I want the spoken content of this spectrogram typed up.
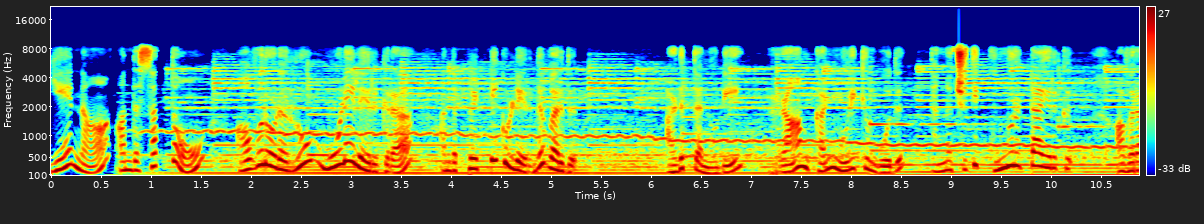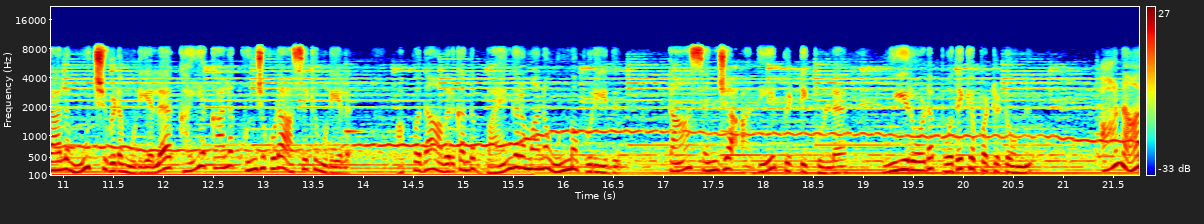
ஏன்னா அந்த சத்தம் அவரோட ரூம் மூலையில இருக்கிற அந்த பெட்டிக்குள்ள இருந்து வருது. அடுத்த நொடி ராம் கண் முழிக்கும் போது தன்னை சுத்தி குமுருட்டா இருக்கு. அவரால மூச்சு விட முடியல கைய கால கொஞ்சம் கூட அசைக்க முடியல. அப்பதான் அவருக்கு அந்த பயங்கரமான உண்மை புரியுது. தான் செஞ்ச அதே பெட்டிக்குள்ள உயிரோட புதைக்கப்பட்டுட்டோம்னு. ஆனா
